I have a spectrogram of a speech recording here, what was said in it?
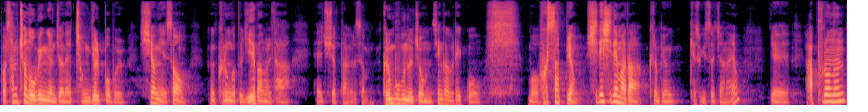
벌써 3,500년 전에 정결법을 시행해서 그런 것들 예방을 다 해주셨다. 그래서 그런 부분을 좀 생각을 했고, 뭐 흑사병 시대 시대마다 그런 병이 계속 있었잖아요. 예, 앞으로는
